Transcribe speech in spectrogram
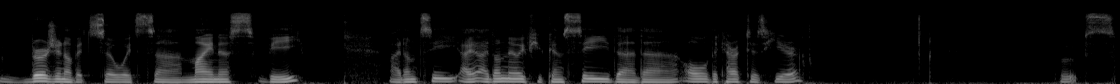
version of it. So it's uh, minus v. I don't see I, I don't know if you can see the, the all the characters here Oops.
